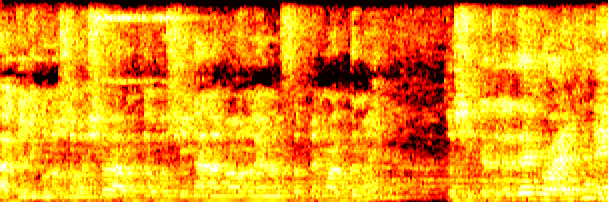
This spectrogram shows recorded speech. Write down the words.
আর যদি কোনো সমস্যা হয়, আমাকে অবশ্যই জানাবে অনলাইন হোয়াটসঅ্যাপের মাধ্যমে। তো শিক্ষার্থীরা, দেখো, এখানে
